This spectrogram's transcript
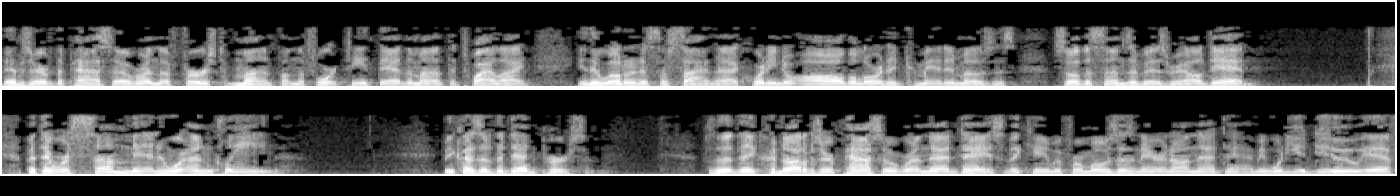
They observed the Passover on the first month, on the fourteenth day of the month at twilight, in the wilderness of Sinai, according to all the Lord had commanded Moses. So the sons of Israel did. But there were some men who were unclean because of the dead person so that they could not observe Passover on that day. So they came before Moses and Aaron on that day. I mean, what do you do if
